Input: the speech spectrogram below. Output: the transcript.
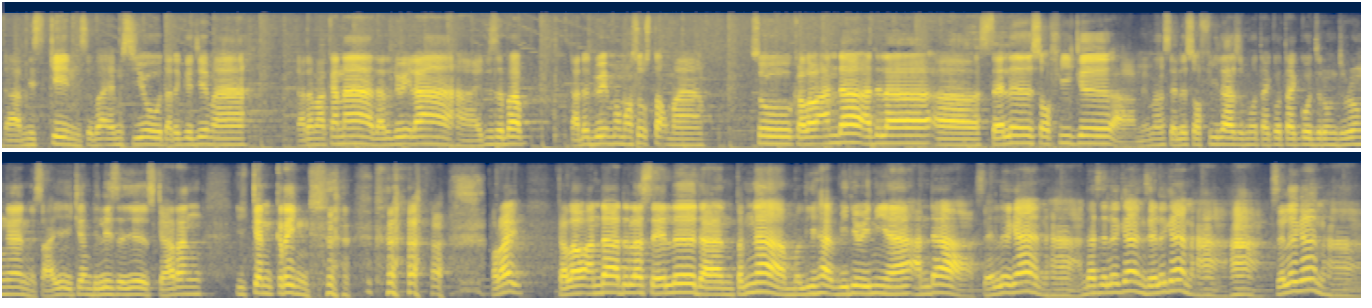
dah miskin sebab MCO tak ada kerja mah. Tak ada makan lah, tak ada duit lah. Ha, itu sebab tak ada duit mah masuk stok mah So kalau anda adalah uh, seller Sofi ke, uh, memang seller Sofi lah semua taiko-taiko jerung-jerung kan. Saya ikan bilis saja. Sekarang ikan kering. Alright. Kalau anda adalah seller dan tengah melihat video ini ya, anda seller kan? Ha, anda seller kan? Seller kan? Ha, ha, seller kan? Ha.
